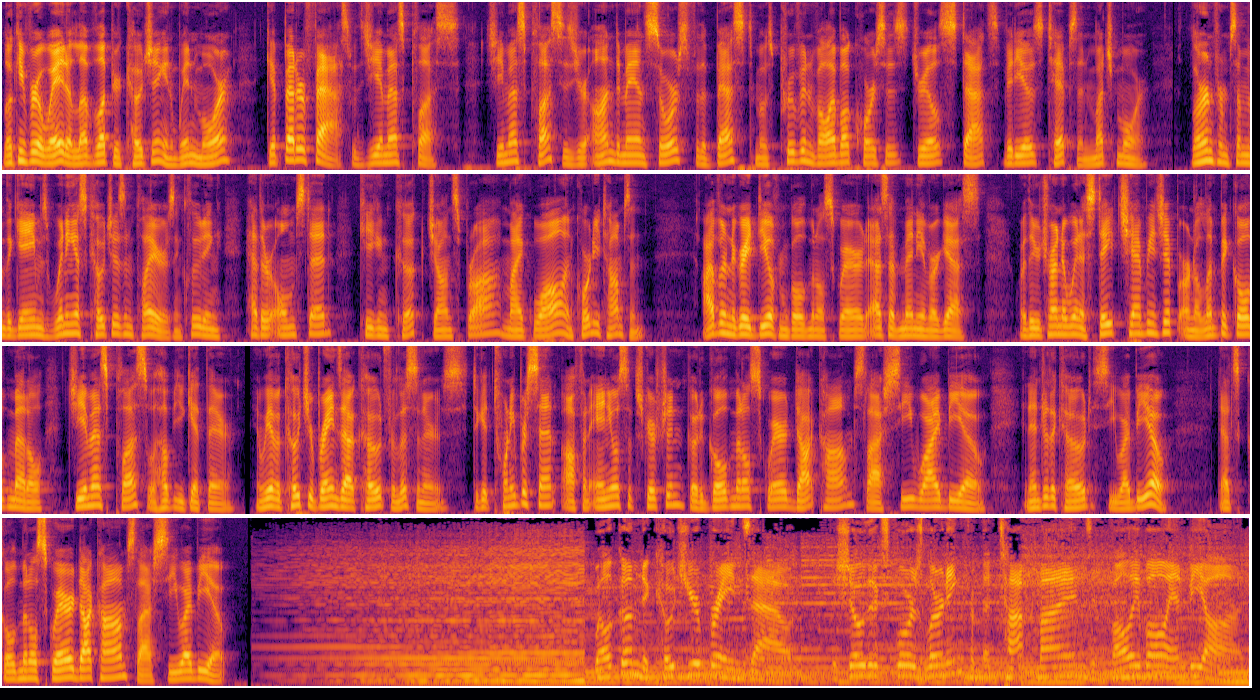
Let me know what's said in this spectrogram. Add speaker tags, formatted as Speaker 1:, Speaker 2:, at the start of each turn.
Speaker 1: Looking for a way to level up your coaching and win more? Get better fast with GMS Plus. GMS Plus is your on demand source for the best, most proven volleyball courses, drills, stats, videos, tips, and much more. Learn from some of the game's winningest coaches and players, including Heather Olmstead, Keegan Cook, John Speraw, Mike Wall, and Courtney Thompson. I've learned a great deal from Gold Medal Squared, as have many of our guests. Whether you're trying to win a state championship or an Olympic gold medal, GMS Plus will help you get there. And we have a Coach Your Brains Out code for listeners. To get 20% off an annual subscription, go to goldmedalsquared.com slash CYBO and enter the code CYBO. That's goldmedalsquared.com slash CYBO. Welcome to Coach Your Brains Out, the show that explores learning from the top minds in volleyball and beyond.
